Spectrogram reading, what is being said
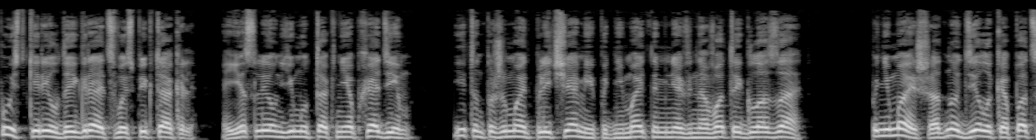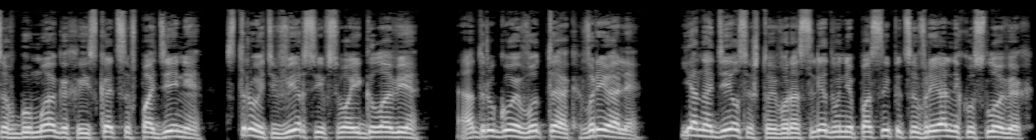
Пусть Кирилл доиграет свой спектакль, если он ему так необходим. Итан пожимает плечами и поднимает на меня виноватые глаза. Понимаешь, одно дело копаться в бумагах и искать совпадения, строить версии в своей голове, а другое вот так, в реале. Я надеялся, что его расследование посыпется в реальных условиях,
